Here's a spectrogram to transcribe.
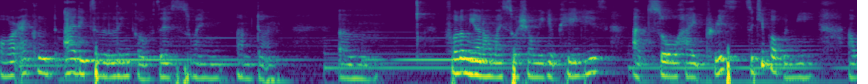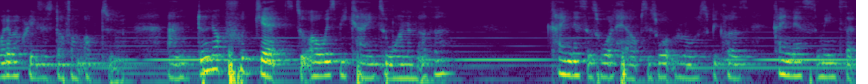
or I could add it to the link of this when I'm done. Um, follow me on all my social media pages at Soul High Priest to keep up with me and whatever crazy stuff I'm up to. And do not forget to always be kind to one another. Kindness is what helps, is what rules, because kindness means that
